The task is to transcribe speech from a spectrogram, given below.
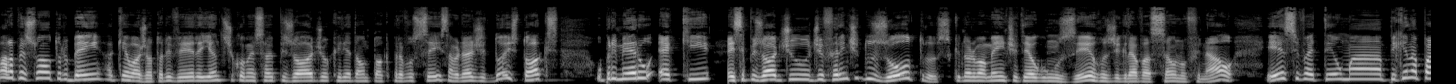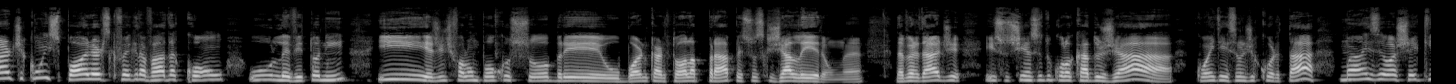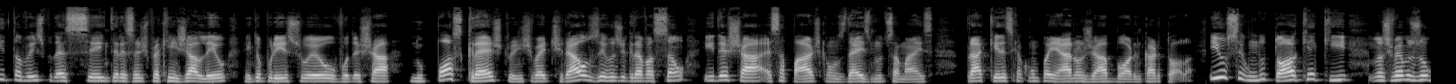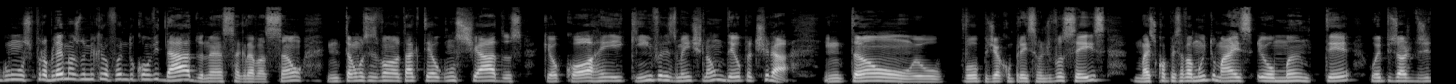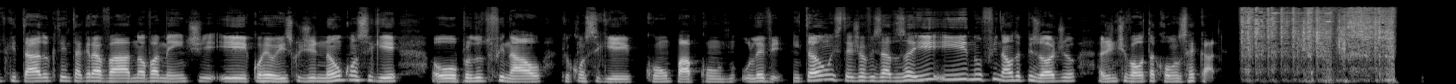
Fala pessoal, tudo bem? Aqui é o AJ Oliveira e antes de começar o episódio eu queria dar um toque para vocês, na verdade dois toques. O primeiro é que esse episódio, diferente dos outros, que normalmente tem alguns erros de gravação no final, esse vai ter uma pequena parte com spoilers que foi gravada com o Levi Tonin e a gente falou um pouco sobre o Born Cartola para pessoas que já leram, né? Na verdade, isso tinha sido colocado já com a intenção de cortar, mas eu achei que talvez pudesse ser interessante para quem já leu, então por isso eu vou deixar no pós-crédito, a gente vai tirar os erros de gravação e deixar essa parte, com uns 10 minutos a mais, para aqueles que acompanharam já a Born Cartola. E o segundo toque é que nós tivemos alguns problemas no microfone do convidado nessa gravação, então vocês vão notar que tem alguns chiados que ocorrem e que infelizmente não deu para tirar. Então eu vou pedir a compreensão de vocês, mas compensava muito mais eu manter o episódio do jeito que tá do que tentar gravar novamente e correr o risco de não conseguir o produto final que eu consegui com o papo com o Levi. Então estejam avisados aí e no final do episódio a gente volta com os recados.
